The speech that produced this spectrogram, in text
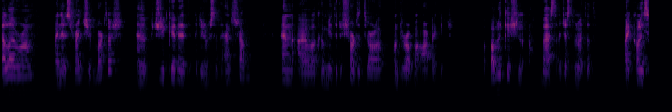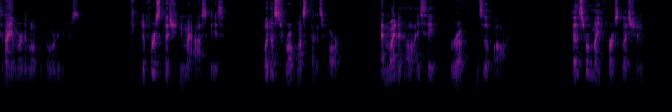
Hello everyone, my name is František Bartoš, I'm a PhD candidate at the University of Amsterdam, and I welcome you to the short tutorial on the ROBMA R package, a publication bias adjustment method my colleagues and I were developing over the years. The first question you might ask is, what does ROBMA stands for? And why the hell I say R instead of R? To answer my first question,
